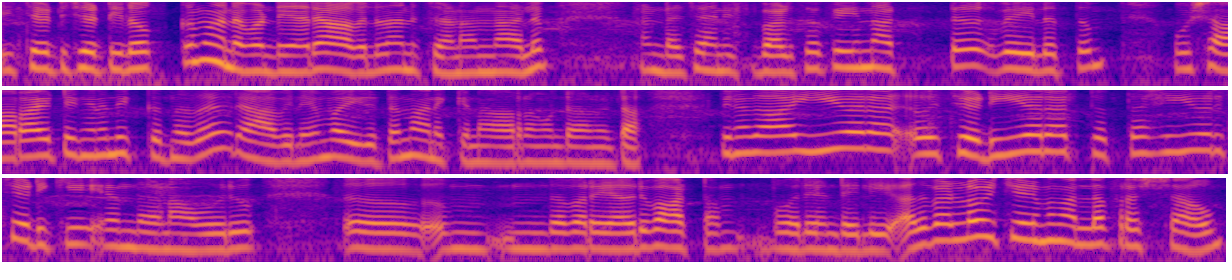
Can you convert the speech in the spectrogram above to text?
ഈ ചെട്ടി ചെട്ടിയിലൊക്കെ നനവുണ്ട്. ഞാൻ രാവിലെ നനച്ചാണ് എന്നാലും കണ്ട. ചൈനീസ് ബാൾസൊക്കെ ഈ നട്ട് വെയിലത്തും ഉഷാറായിട്ട് ഇങ്ങനെ നിൽക്കുന്നത് രാവിലെയും വൈകിട്ടും നനയ്ക്കണ കാരണം കൊണ്ടാണ് കേട്ടോ പിന്നെ അതാ ഈ ഒരു ചെടി ഈ ഒരറ്റത്തെ ഈ ഒരു ചെടിക്ക് എന്താണ് ആ ഒരു എന്താ പറയുക ഒരു വാട്ടം പോലെ ഉണ്ടെങ്കിൽ അത് വെള്ളം ഒഴിച്ച് കഴിയുമ്പോൾ നല്ല ഫ്രഷ് ആവും.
